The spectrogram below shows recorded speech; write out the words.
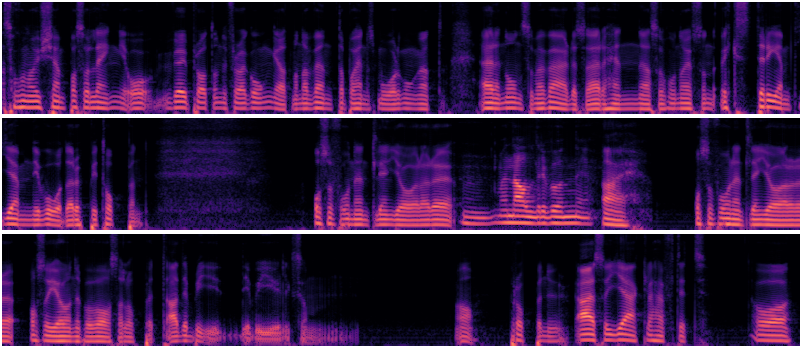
Alltså hon har ju kämpat så länge och vi har ju pratat om det flera gånger att man har väntat på hennes målgång att är det någon som är värd det så är det henne. Alltså hon har ju sån extremt jämn nivå där uppe i toppen. Och så får hon äntligen göra det. Mm, men aldrig vunnit. Nej. Och så får hon äntligen göra det och så gör hon det på Vasaloppet. Ja det blir, det blir ju liksom... Ja, proppen ur. Ja, så jäkla häftigt. Och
